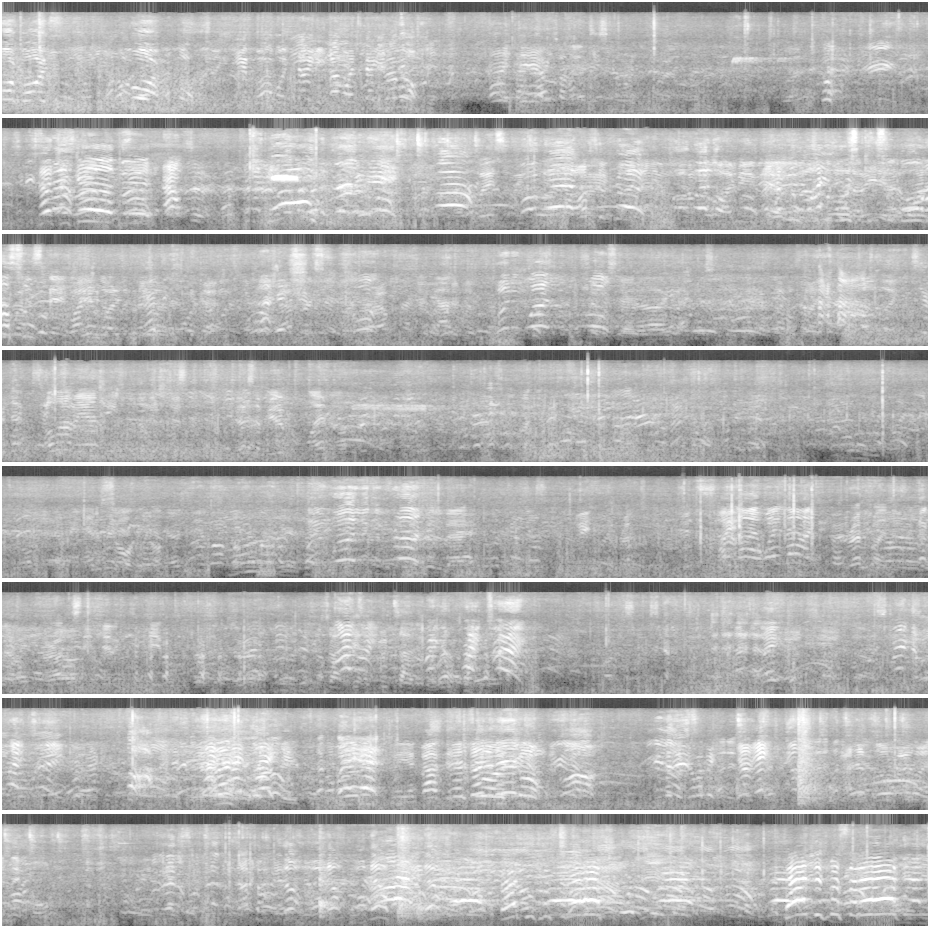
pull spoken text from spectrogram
more, boys. One more. Bien, vamos, está ahí, vamos, está ahí, vamos. That's just good, man. Out. Why are you wasting the ball, Russell? gösterin.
